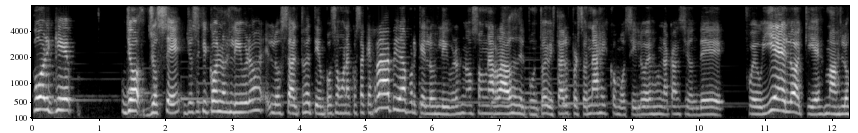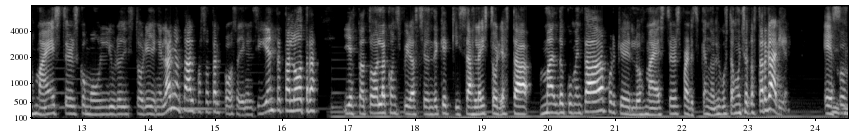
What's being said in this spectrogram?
Porque yo, yo sé, yo sé que con los libros los saltos de tiempo son una cosa que es rápida porque los libros no son narrados desde el punto de vista de los personajes como si lo es una canción de Fuego y Hielo, aquí es más los maestros como un libro de historia y en el año tal pasó tal cosa y en el siguiente tal otra y está toda la conspiración de que quizás la historia está mal documentada porque los maestros parece que no les gusta mucho los Targaryen. Eso es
